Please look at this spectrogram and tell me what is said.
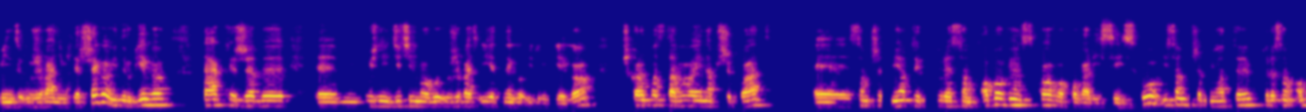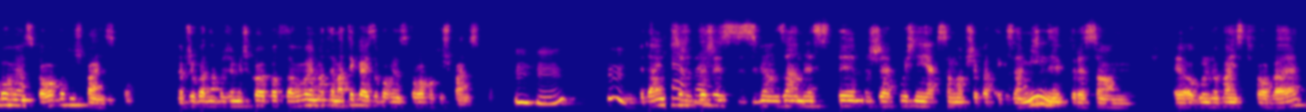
między używaniem pierwszego i drugiego, tak żeby później dzieci mogły używać i jednego i drugiego. W szkole podstawowej na przykład są przedmioty, które są obowiązkowo po galicyjsku i są przedmioty, które są obowiązkowo po hiszpańsku. Na przykład na poziomie szkoły podstawowej matematyka jest obowiązkowa po hiszpańsku. Mm-hmm. Hmm, Wydaje mi się, że to też jest związane z tym, że później jak są na przykład egzaminy, które są e, ogólnopaństwowe,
